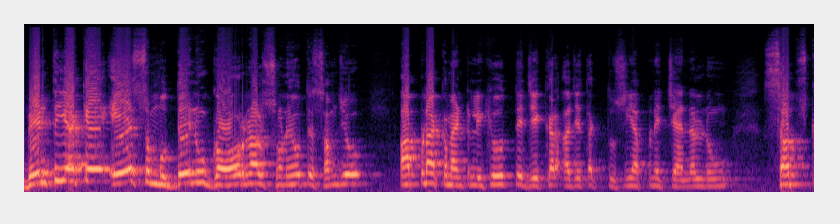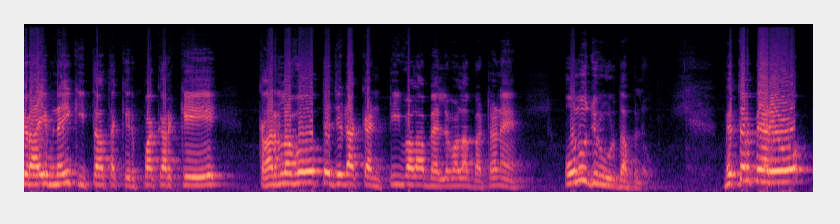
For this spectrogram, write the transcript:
ਬੇਨਤੀ ਹੈ ਕਿ ਇਸ ਮੁੱਦੇ ਨੂੰ ਗੌਰ ਨਾਲ ਸੁਣਿਓ ਤੇ ਸਮਝਿਓ, ਆਪਣਾ ਕਮੈਂਟ ਲਿਖਿਓ ਤੇ ਜੇਕਰ ਅਜੇ ਤੱਕ ਤੁਸੀਂ ਆਪਣੇ ਚੈਨਲ ਨੂੰ ਸਬਸਕ੍ਰਾਈਬ ਨਹੀਂ ਕੀਤਾ ਤਾਂ ਕਿਰਪਾ ਕਰਕੇ ਕਰ ਲਵੋ ਤੇ ਜਿਹੜਾ ਘੰਟੀ ਵਾਲਾ ਬੈਲ ਵਾਲਾ ਬਟਨ ਹੈ, ਉਹਨੂੰ ਜ਼ਰੂਰ ਦਬ ਲਓ। ਮਿੱਤਰ ਪਿਆਰਿਓ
